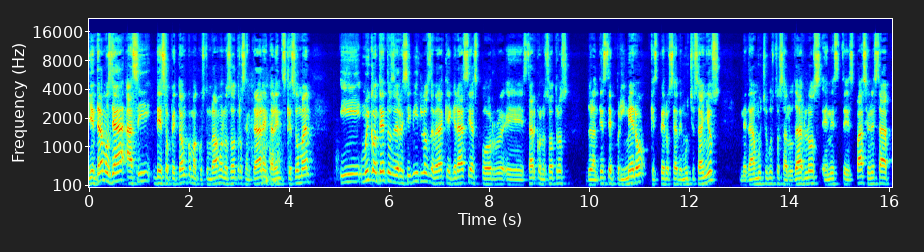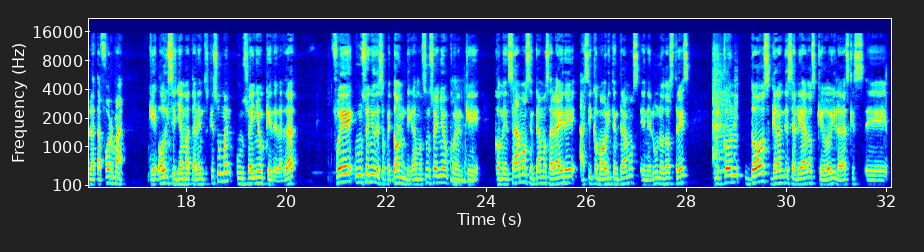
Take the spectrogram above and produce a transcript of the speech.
Y entramos ya así de sopetón como acostumbramos nosotros a entrar en Talentos que Suman. Y muy contentos de recibirlos, de verdad que gracias por eh, estar con nosotros durante este primero, que espero sea de muchos años. Me da mucho gusto saludarlos en este espacio, en esta plataforma que hoy se llama Talentos que Suman, un sueño que de verdad fue un sueño de sopetón, digamos, un sueño con el que comenzamos, entramos al aire, así como ahorita entramos en el 1, 2, 3, y con dos grandes aliados que hoy la verdad es que es eh,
